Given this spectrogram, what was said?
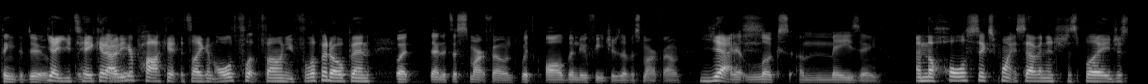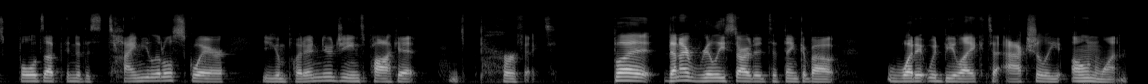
thing to do. Yeah, you take it out of your pocket. It's like an old flip phone. You flip it open. But then it's a smartphone with all the new features of a smartphone, Yes. and it looks amazing. And the whole 6.7 inch display just folds up into this tiny little square you can put in your jeans pocket. It's perfect. But then i really started to think about what it would be like to actually own one.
